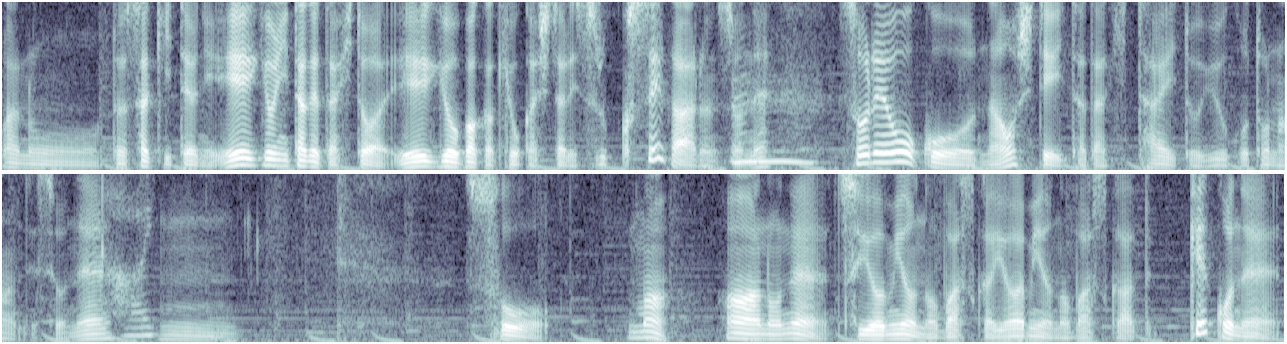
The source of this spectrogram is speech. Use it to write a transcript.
うあのさっき言ったように営業に長けた人は営業ばっか強化したりする癖があるんですよね、うん。それをこう直していただきたいということなんですよね、はい。うん、そう。まああのね強みを伸ばすか弱みを伸ばすかって結構ね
